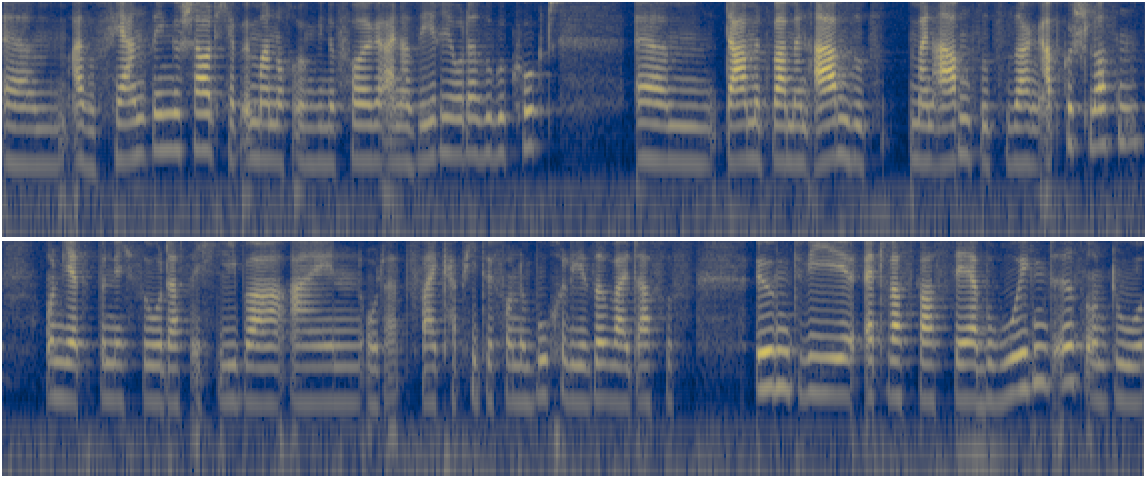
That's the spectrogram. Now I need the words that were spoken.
ähm, also Fernsehen geschaut. Ich habe immer noch irgendwie eine Folge einer Serie oder so geguckt. Ähm, damit war mein Abend, so, mein Abend sozusagen abgeschlossen. Und jetzt bin ich so, dass ich lieber ein oder zwei Kapitel von einem Buch lese, weil das ist irgendwie etwas, was sehr beruhigend ist und du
